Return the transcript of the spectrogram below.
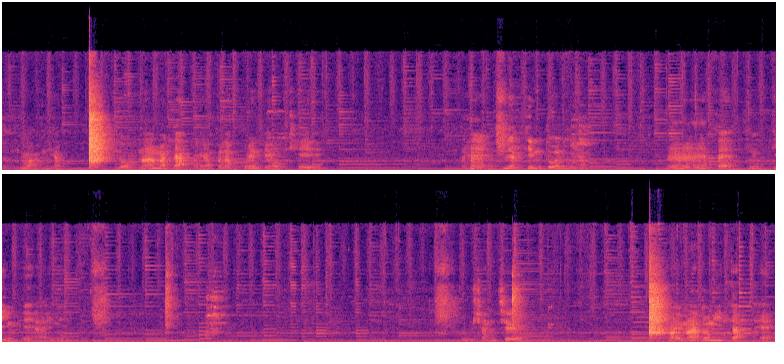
จังหวะนี้ครับ โดดม้ามาดักเลยครับสำหรับผู้เล่นเปโอเค เรียกทิมตัวนี้ครับ อืมแต่จริงๆ AI นี่ดูชั้นเชิงถอยม้าตัวนี้จัดแทน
